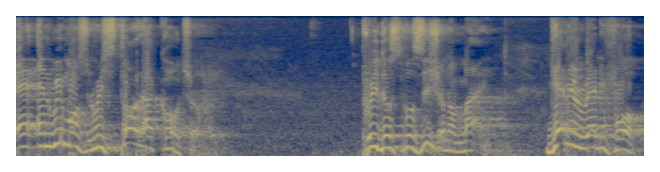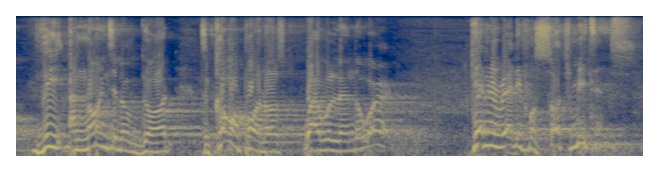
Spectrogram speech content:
And, and we must restore that culture. Predisposition of mind. Getting ready for the anointing of God to come upon us while we learn the word. Getting ready for such meetings.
